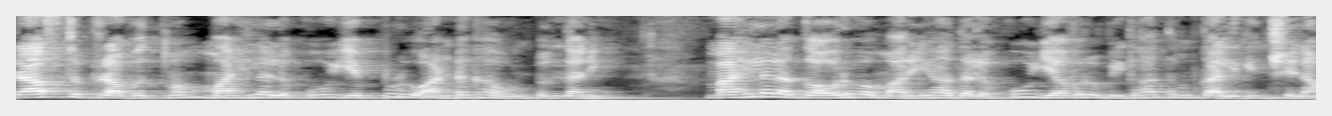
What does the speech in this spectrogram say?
రాష్ట్ర ప్రభుత్వం మహిళలకు ఎప్పుడూ అండగా ఉంటుందని మహిళల గౌరవ మర్యాదలకు ఎవరు విఘాతం కలిగించినా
